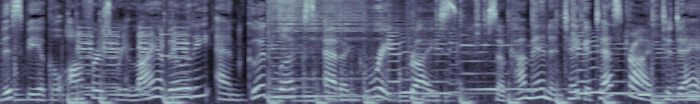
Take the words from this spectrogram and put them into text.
This vehicle offers reliability and good looks at a great price. So come in and take a test drive today.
